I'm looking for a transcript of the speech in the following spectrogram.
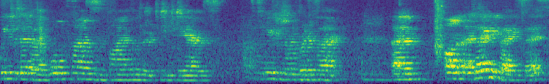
we deliver 1,500 TTOs. That's a huge number, isn't it? Um, on a daily basis,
